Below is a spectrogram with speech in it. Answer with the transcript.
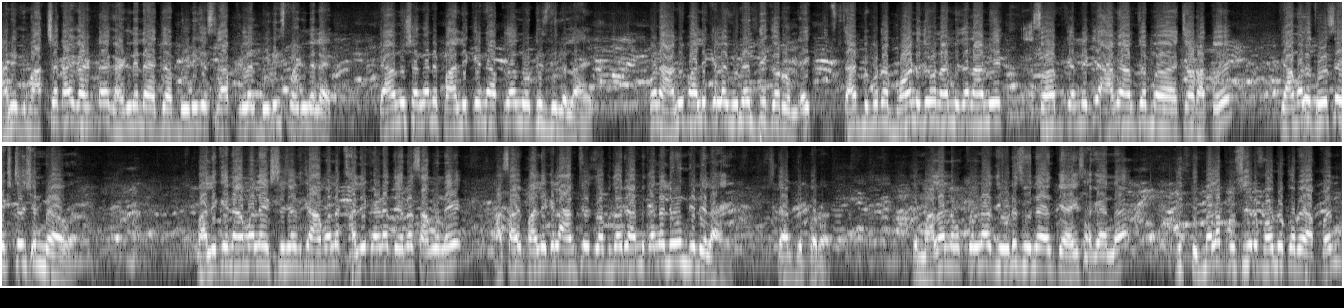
आणि मागच्या काही घटना घडलेल्या आहेत ज्या बिल्डिंगचे स्लॅब केलेल्या बिल्डिंग्स पडलेल्या आहेत त्या अनुषंगाने पालिकेने आपल्याला नोटीस दिलेलं आहे. पण आम्ही पालिकेला विनंती करून एक स्टॅम्प पेपरला बॉन्ड देऊन आम्ही त्यांना आम्ही एक सहब केले की आम्ही आमच्या याच्यावर राहतोय की आम्हाला थोडंसं एक्सटेन्शन मिळावं. पालिकेने आम्हाला एक्सटेन्शन की आम्हाला खाली करण्यात येणं सांगू नये असं आम्ही पालिकेला आमची जबाबदारी आम्ही त्यांना लिहून दिलेलं आहे स्टॅम्प पेपरवर तर मला लोकांना एवढीच विनंती आहे सगळ्यांना की तुम्हाला प्रोसिजर फॉलो करूया आपण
